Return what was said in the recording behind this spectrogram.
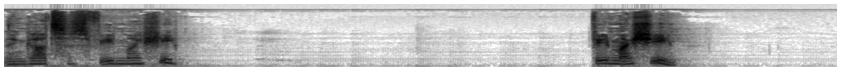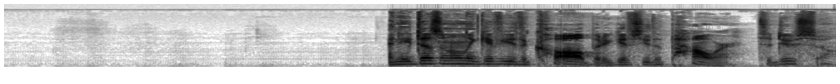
Then God says, Feed my sheep. Feed my sheep. And He doesn't only give you the call, but He gives you the power to do so.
